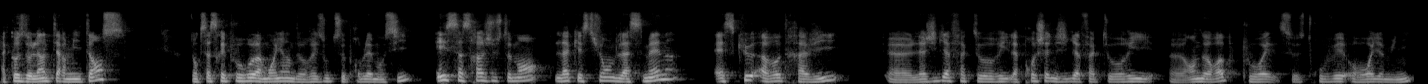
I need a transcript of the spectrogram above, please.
à cause de l'intermittence. Donc ça serait pour eux un moyen de résoudre ce problème aussi. Et ça sera justement la question de la semaine. Est-ce que, à votre avis, euh, la prochaine Gigafactory euh, en Europe pourrait se trouver au Royaume-Uni?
